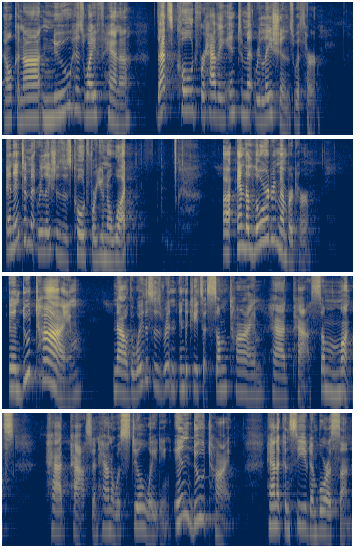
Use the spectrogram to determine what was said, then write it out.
Elkanah knew his wife Hannah. That's code for having intimate relations with her. And intimate relations is code for you know what. Uh, and the Lord remembered her. In due time, now the way this is written indicates that some time had passed, some months had passed, and Hannah was still waiting. In due time, Hannah conceived and bore a son.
